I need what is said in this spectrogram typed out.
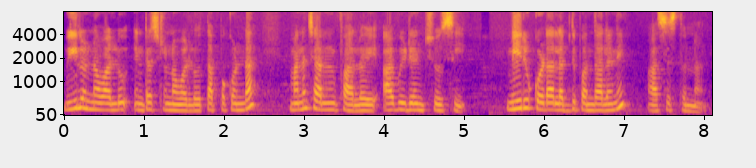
వీలున్న వాళ్ళు ఇంట్రెస్ట్ ఉన్న వాళ్ళు తప్పకుండా మన ఛానల్ ఫాలో అయ్యి ఆ వీడియోని చూసి మీరు కూడా లబ్ధి పొందాలని ఆశిస్తున్నాను.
